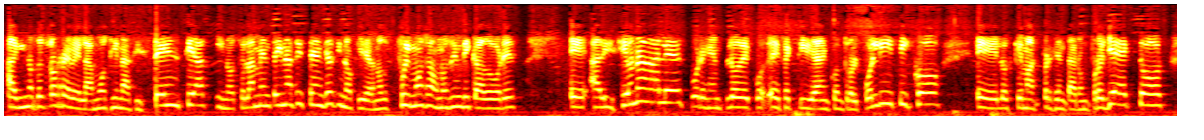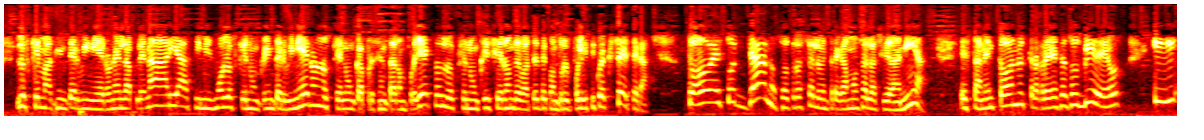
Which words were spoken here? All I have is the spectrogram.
Ahí nosotros revelamos inasistencias y no solamente inasistencias, sino que ya nos fuimos a unos indicadores eh, adicionales, por ejemplo, de efectividad en control político, eh, los que más presentaron proyectos, los que más intervinieron en la plenaria, asimismo los que nunca intervinieron, los que nunca presentaron proyectos, los que nunca hicieron debates de control político, etcétera. Todo eso ya nosotros se lo entregamos a la ciudadanía. Están en todas nuestras redes esos videos y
